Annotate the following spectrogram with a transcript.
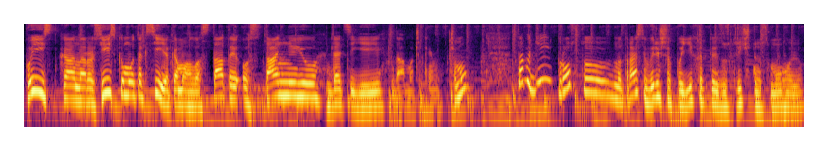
Поїздка на російському таксі, яка могла стати останньою для цієї дамочки. Чому? Та водій просто на трасі вирішив поїхати зустрічною смугою.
